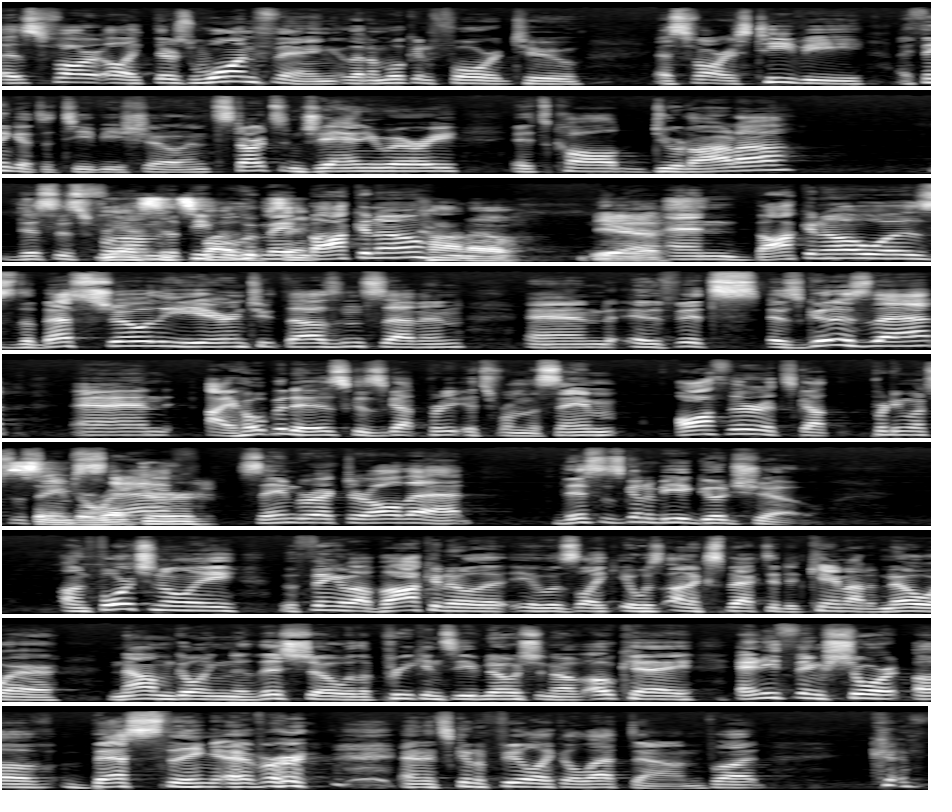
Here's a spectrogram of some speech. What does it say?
as far like there's one thing that I'm looking forward to as far as TV. I think it's a TV show and it starts in January. It's called Durara. This is from Yes, the it's people by who the made same- Baccano. Kano. Yes. And Baccano was the best show of the year in 2007. And if it's as good as that, and I hope it is, because it's got pretty, it's from the same author, it's got pretty much the Same same, director. staff, same director, all that. This is going to be a good show. Unfortunately, the thing about Baccano that it was like it was unexpected. It came out of nowhere. Now I'm going to this show with a preconceived notion of okay, anything short of best thing ever, and it's going to feel like a letdown. But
